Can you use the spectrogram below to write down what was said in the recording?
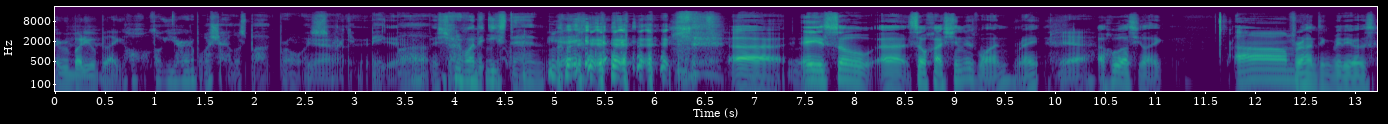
everybody would be like, "Oh, look, you heard about Shiloh's buck, bro? It's Yeah, freaking big yeah. buck." They shot him on the East End. uh, hey, so uh, so Hushin is one, right? Yeah. Uh, who else you like Um. for hunting videos?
